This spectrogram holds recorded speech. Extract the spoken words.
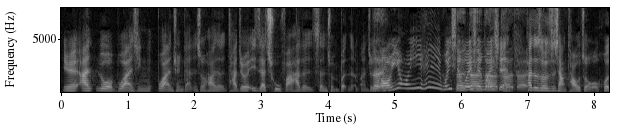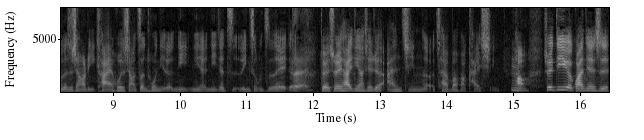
因为安如果不安心、不安全感的时候，他的他就会一直在触发他的生存本能嘛，就是哦哟嘿，危险危险危险！他这时候是想逃走，或者是想要离开，或者想要挣脱你的你你的你的指令什么之类的。对对，所以他一定要先觉得安静了，才有办法开心。好，所以第一个关键是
